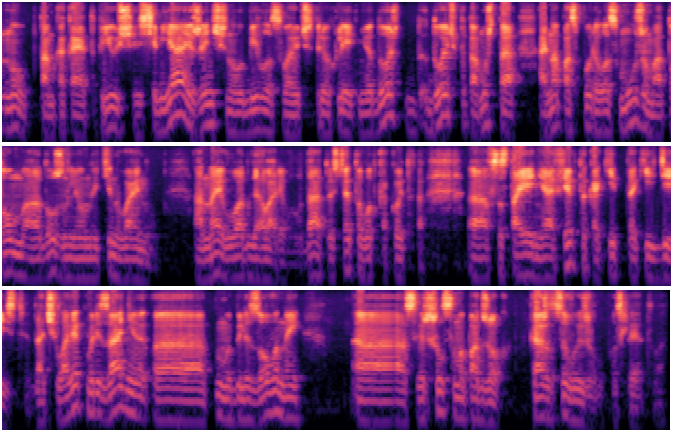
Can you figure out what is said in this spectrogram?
ну, там какая-то пьющая семья, и женщина убила свою четырехлетнюю дочь, дочь, потому что она поспорила с мужем о том, должен ли он идти на войну она его отговаривала. Да? То есть это вот какой-то э, в состоянии аффекта какие-то такие действия. Да? Человек в Рязани, э, мобилизованный, э, совершил самоподжог кажется, выжил после этого.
